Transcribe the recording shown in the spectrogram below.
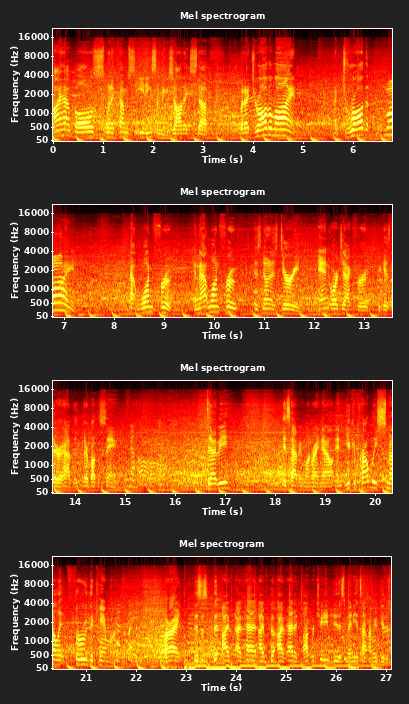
I have balls when it comes to eating some exotic stuff, but I draw the line. I draw the line at one fruit, and that one fruit is known as durian and or jackfruit because they're have they're about the same. No. Debbie is having one right now, and you could probably smell it through the camera. Have a bite. All right, this is th- I've, I've had I've go- I've had an opportunity to do this many a time. I'm gonna do this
